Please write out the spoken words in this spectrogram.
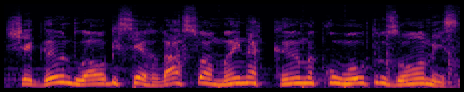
chegando a observar sua mãe na cama com outros homens.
